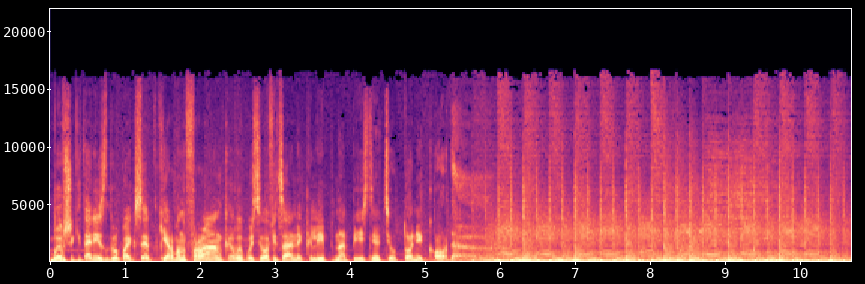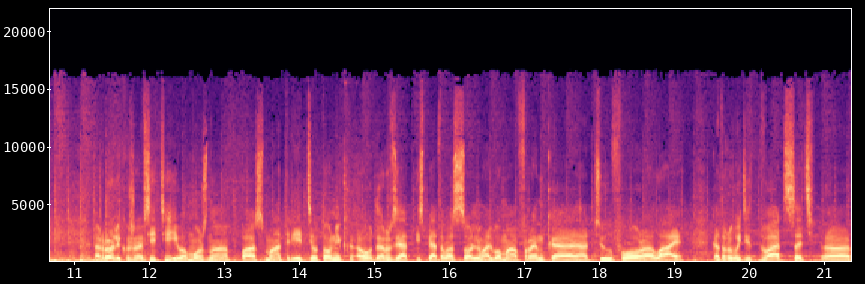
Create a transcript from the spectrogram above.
Бывший гитарист группы Accept Керман Франк выпустил официальный клип на песню «Teutonic Order». Ролик уже в сети, его можно посмотреть. Teutonic Order взят из пятого сольного альбома Фрэнка «Two for a Lie», который выйдет 21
